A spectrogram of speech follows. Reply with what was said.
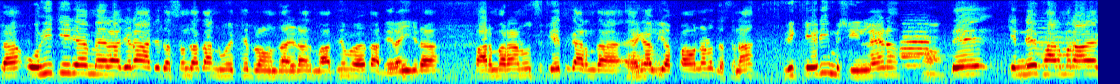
ਤਾਂ ਉਹੀ ਚੀਜ਼ ਹੈ ਮੇਰਾ ਜਿਹੜਾ ਅੱਜ ਦੱਸਣ ਦਾ ਤੁਹਾਨੂੰ ਇੱਥੇ ਬੁਲਾਉਣ ਦਾ ਜਿਹੜਾ ਮਾਧਿਅਮ ਹੈ ਤੁਹਾਡੇ ਰਾਹੀਂ ਜਿਹੜਾ ਫਾਰਮਰਾਂ ਨੂੰ ਸੁਚੇਤ ਕਰਨ ਦਾ ਹੈਗਾ ਵੀ ਆਪਾਂ ਉਹਨਾਂ ਨੂੰ ਦੱਸਣਾ ਵੀ ਕਿਹੜੀ ਮਸ਼ੀਨ ਲੈਣ ਹਾਂ। ਤੇ ਕਿੰਨੇ ਫਾਰਮਰ ਆ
